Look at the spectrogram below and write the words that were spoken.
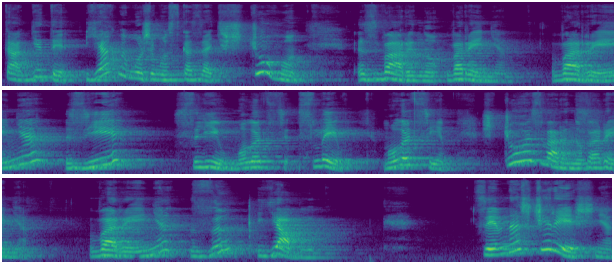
Так, діти, як ми можемо сказати, з чого зварено варення? Варення зі слів, молодці, слив, молодці. З чого зварено варення? Варення з яблук. Це в нас черешня.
